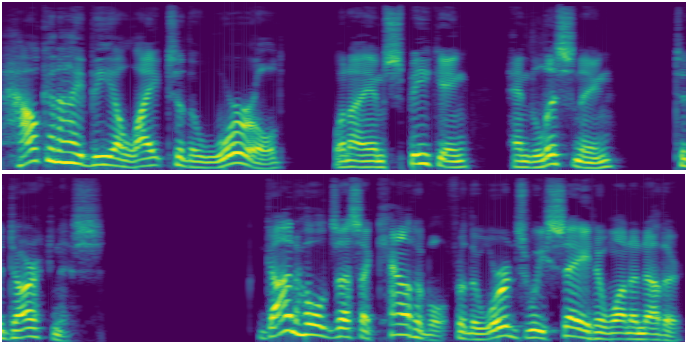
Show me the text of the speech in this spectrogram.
How can I be a light to the world when I am speaking and listening to darkness? God holds us accountable for the words we say to one another.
